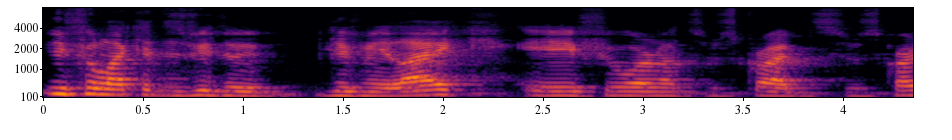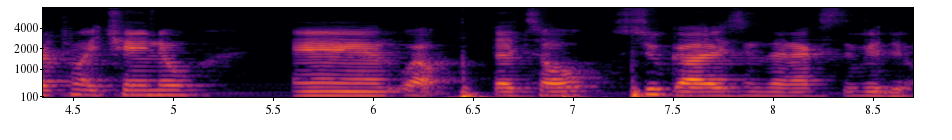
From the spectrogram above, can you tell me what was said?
If you liked this video, give me a like. If you are not subscribed, subscribe to my channel. And well, that's all. See you guys in the next video.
